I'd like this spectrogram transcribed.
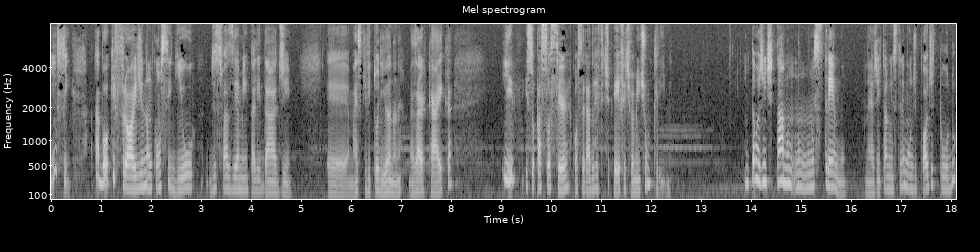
Enfim, acabou que Freud não conseguiu desfazer a mentalidade é, mais que vitoriana, né? mais arcaica, e isso passou a ser considerado efetivamente um crime. Então a gente está num, num, num, extremo, né? a gente está num extremo onde pode tudo,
